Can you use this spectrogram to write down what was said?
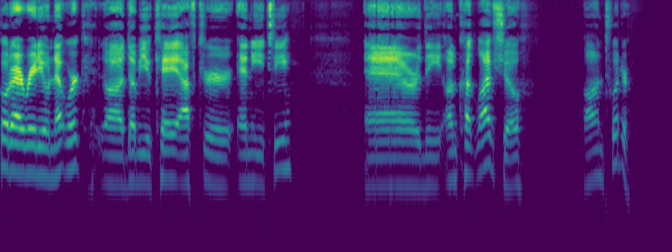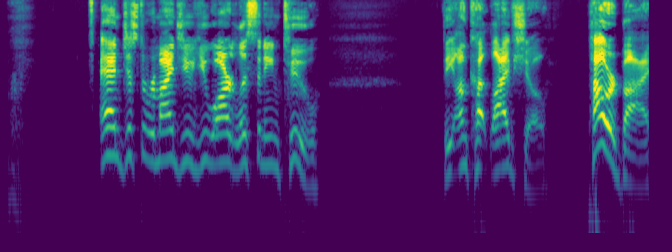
Kodai Radio Network, uh, WK after NET, or the Uncut Live Show on Twitter. And just to remind you, you are listening to the Uncut Live Show, powered by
